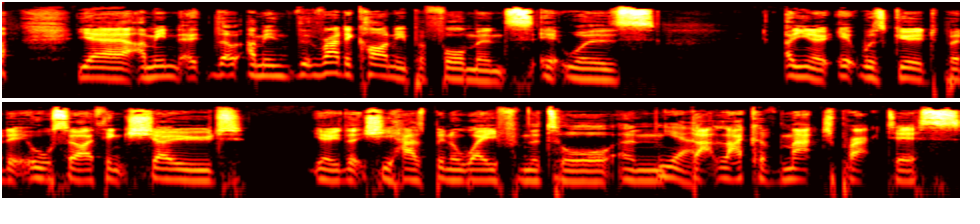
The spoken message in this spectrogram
yeah, I mean, the, I mean the Raducanu performance. It was, uh, you know, it was good, but it also I think showed, you know, that she has been away from the tour and yeah. that lack of match practice,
